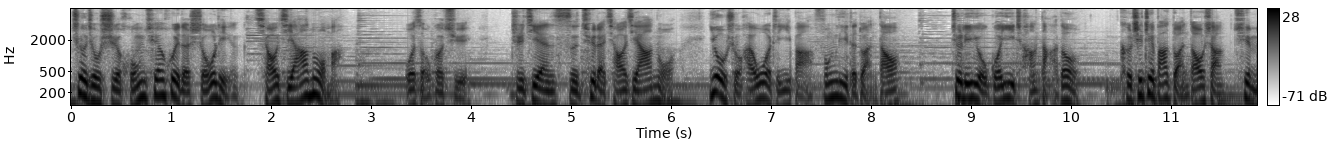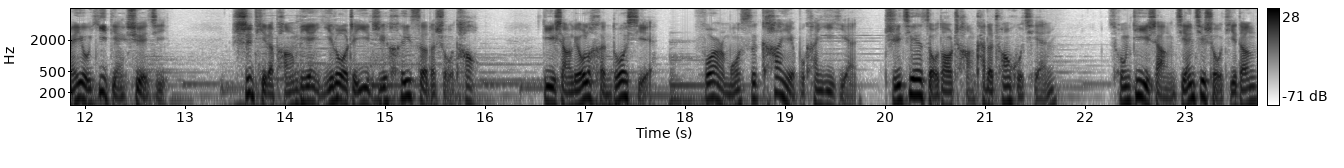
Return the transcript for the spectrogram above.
这就是红圈会的首领乔吉阿诺吗？我走过去，只见死去的乔吉阿诺右手还握着一把锋利的短刀，这里有过一场打斗。可是这把短刀上却没有一点血迹，尸体的旁边遗落着一只黑色的手套，地上流了很多血。福尔摩斯看也不看一眼，直接走到敞开的窗户前，从地上捡起手提灯，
